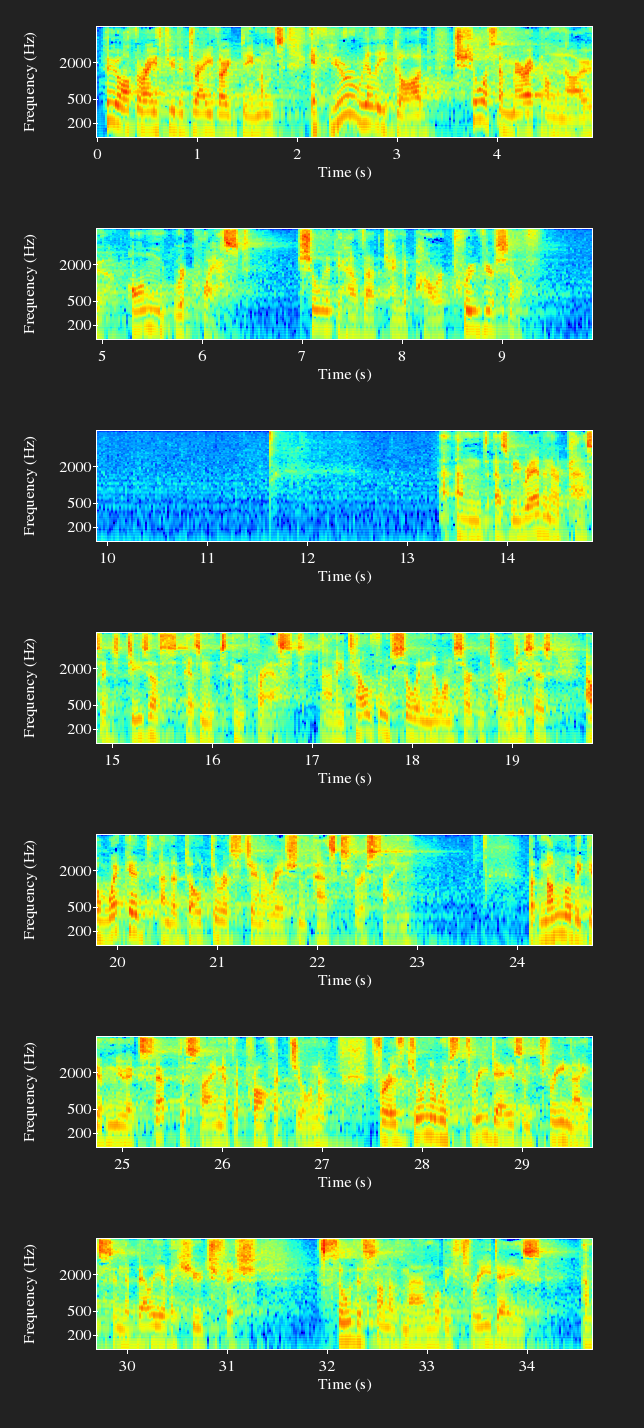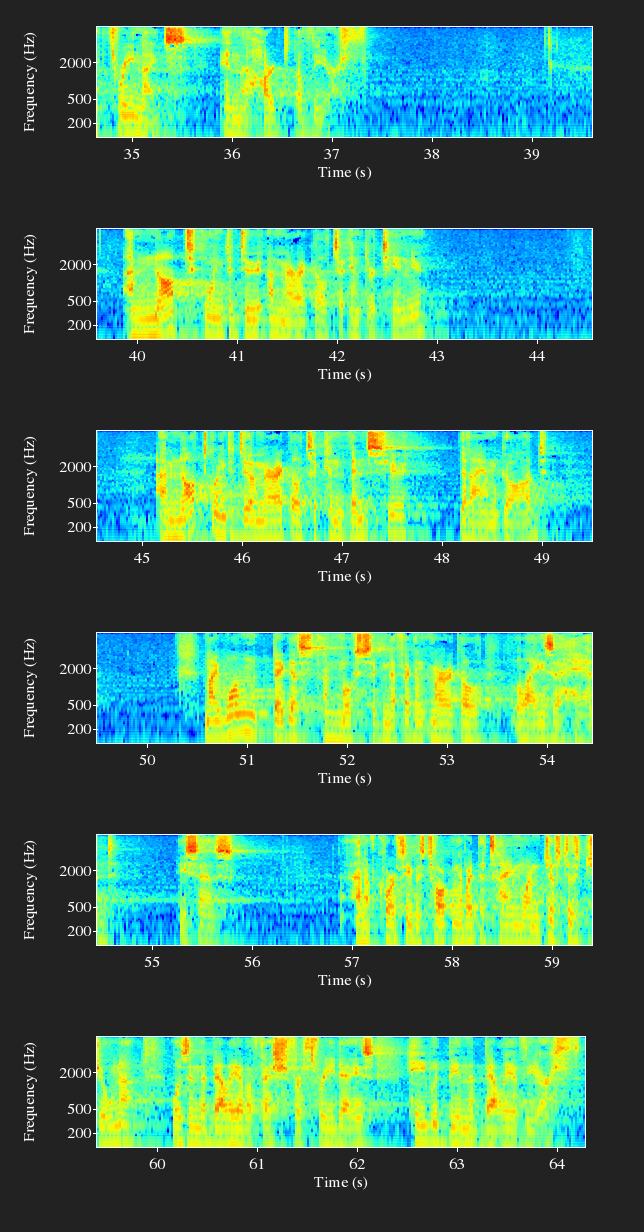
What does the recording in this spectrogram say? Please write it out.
Who authorized you to drive out demons? If you're really God, show us a miracle now on request. Show that you have that kind of power. Prove yourself. And as we read in our passage, Jesus isn't impressed. And he tells them so in no uncertain terms. He says, A wicked and adulterous generation asks for a sign. But none will be given you except the sign of the prophet Jonah. For as Jonah was three days and three nights in the belly of a huge fish, so the Son of Man will be three days and three nights in the heart of the earth. I'm not going to do a miracle to entertain you. I'm not going to do a miracle to convince you that I am God. My one biggest and most significant miracle lies ahead, he says. And of course, he was talking about the time when, just as Jonah was in the belly of a fish for three days, he would be in the belly of the earth,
